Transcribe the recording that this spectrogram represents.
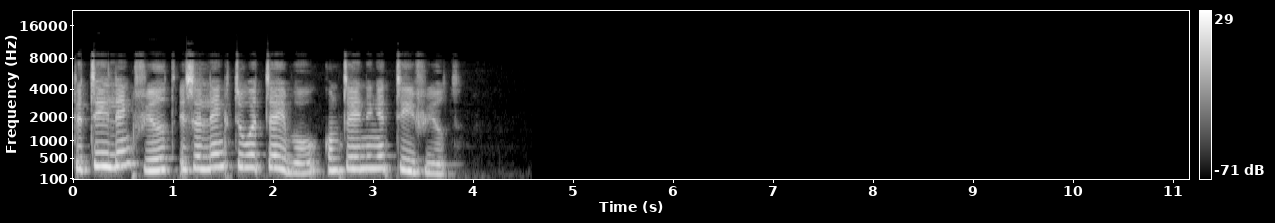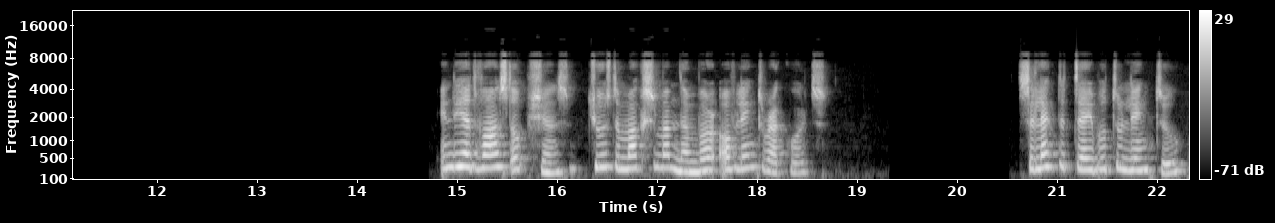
The T-link field is a link to a table containing a T In the advanced options, choose the maximum number of linked records. Select the table to link to,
